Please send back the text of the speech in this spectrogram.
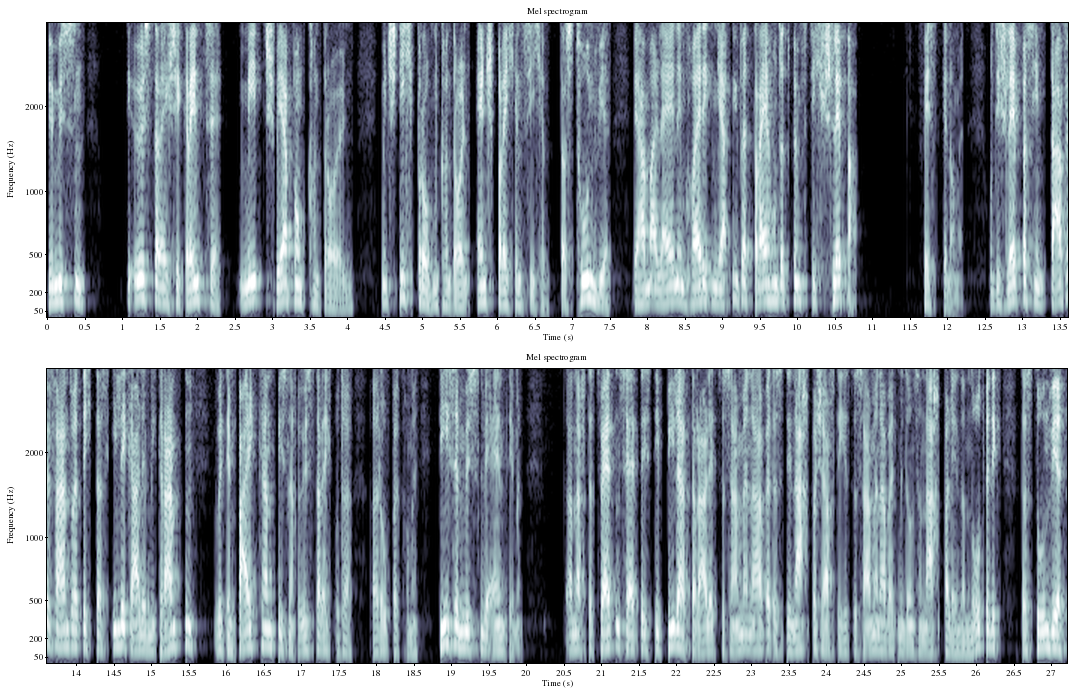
wir müssen die österreichische Grenze mit Schwerpunktkontrollen, mit Stichprobenkontrollen entsprechend sichern. Das tun wir. Wir haben allein im heurigen Jahr über 350 Schlepper festgenommen. Und die Schlepper sind dafür verantwortlich, dass illegale Migranten über den Balkan bis nach Österreich oder Europa kommen. Diese müssen wir eindämmen. Dann auf der zweiten Seite ist die bilaterale Zusammenarbeit, also die nachbarschaftliche Zusammenarbeit mit unseren Nachbarländern notwendig. Das tun wir,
